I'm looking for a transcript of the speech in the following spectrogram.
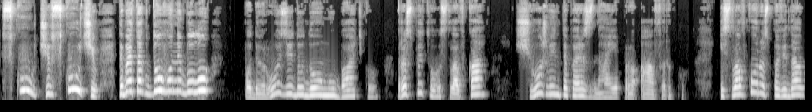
Скучив, скучив, тебе так довго не було. По дорозі додому батько розпитував Славка, що ж він тепер знає про Африку. І Славко розповідав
